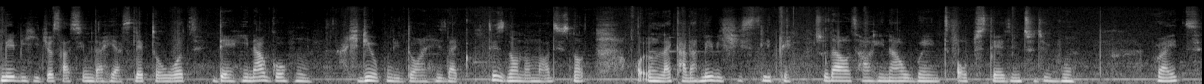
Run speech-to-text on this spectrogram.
maybe he just assumed that he had slept or what. Then he now go home. She didn't open the door and he's like this is not normal. This is not unlike her. Maybe she's sleeping. So that was how he now went upstairs into the room right?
